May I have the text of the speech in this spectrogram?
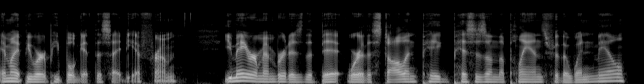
It might be where people get this idea from. You may remember it as the bit where the Stalin pig pisses on the plans for the windmill,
